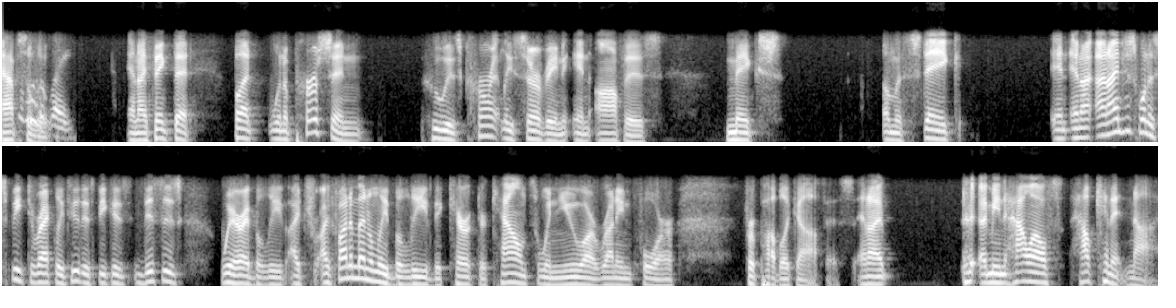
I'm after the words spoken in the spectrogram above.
absolutely. absolutely. And I think that, but when a person who is currently serving in office makes a mistake and and I and I just want to speak directly to this because this is where I believe I tr- I fundamentally believe that character counts when you are running for for public office. And I I mean how else how can it not?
